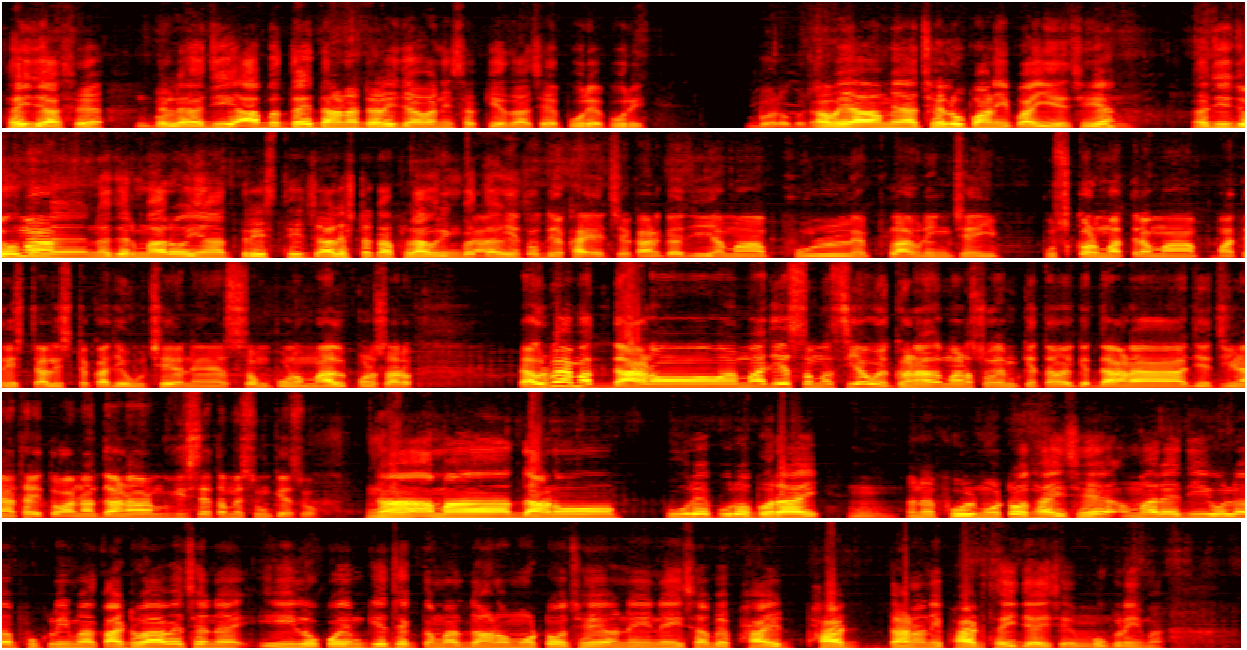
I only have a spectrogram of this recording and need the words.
થઈ જશે. એટલે હજી આ બધાય દાણા ઢળી જવાની શક્યતા છે પૂરેપૂરી. બરોબર હવે અમે આ છેલ્લું પાણી પાઈએ છીએ. હજી જો તમે નજર મારો અહીંયા ત્રીસથી ચાલીસ ટકા ફ્લાવરિંગ બતાવે એ તો દેખાય છે કારણ કે હજી આમાં ફૂલ ને ફ્લાવરિંગ છે એ પુષ્કળ માત્રામાં પાંત્રીસ ચાલીસ ટકા જેવું છે અને સંપૂર્ણ માલ પણ સારો. રાહુલભાઈ આમાં દાણોમાં જે સમસ્યા હોય ઘણા માણસો એમ કહેતા હોય કે દાણા જે ઝીણા થાય તો આના દાણા વિશે તમે શું કહેશો? ના આમાં દાણો પૂરેપૂરો ભરાય અને ફૂલ મોટો થાય છે. અમારે જે ઓલા ફૂકણીમાં કાઢવા આવે છે ને એ લોકો એમ કહે છે કે તમારો દાણો મોટો છે અને એને હિસાબે ફાડ ફાડ દાણાની ફાડ થઈ જાય છે ફૂકણીમાં.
